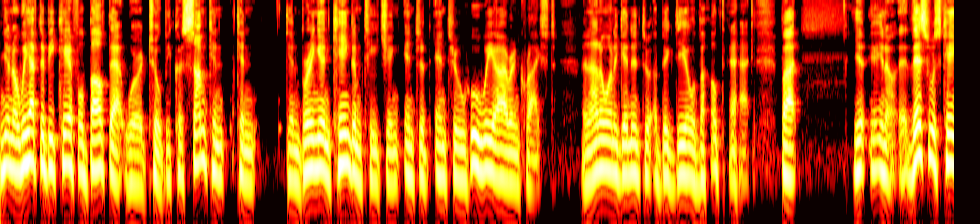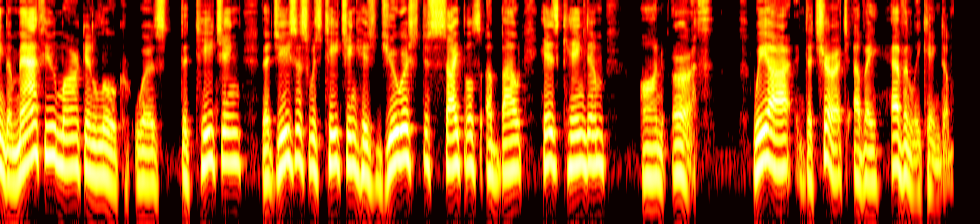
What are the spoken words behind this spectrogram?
you know, we have to be careful about that word too, because some can can can bring in kingdom teaching into into who we are in Christ. And I don't want to get into a big deal about that. But you, you know, this was kingdom. Matthew, Mark, and Luke was the teaching that Jesus was teaching his Jewish disciples about his kingdom on earth. We are the church of a heavenly kingdom.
